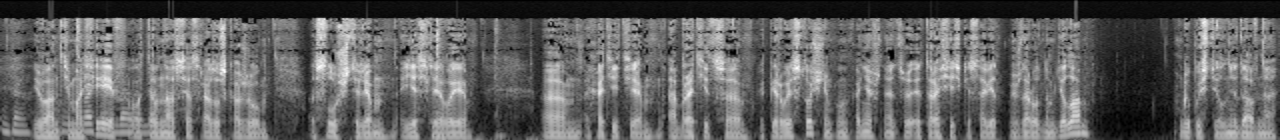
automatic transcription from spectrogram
да, Иван Тимофеев. Да, вот да. у нас, я сразу скажу слушателям, если вы Эм, хотите обратиться к первоисточнику, конечно, это, это Российский совет по международным делам, выпустил недавно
